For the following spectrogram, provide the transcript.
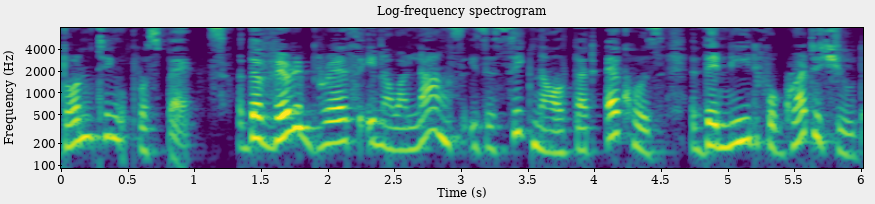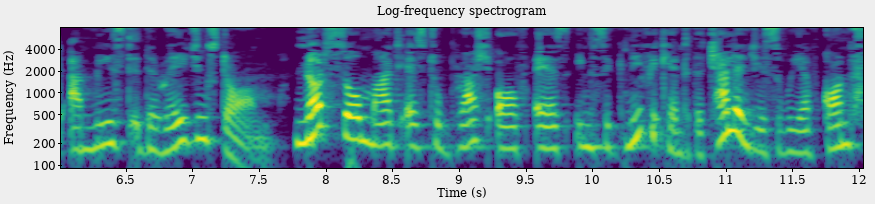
daunting prospects. The very breath in our lungs is a signal that echoes the need for gratitude amidst the raging storm. Not so much as to brush off as insignificant the challenges we have gone through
